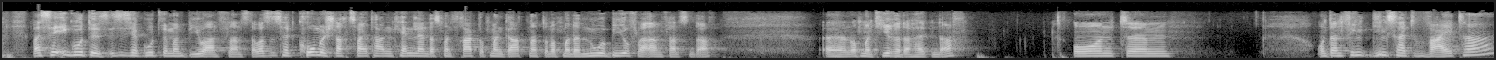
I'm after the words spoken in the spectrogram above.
Was ja eh gut ist. Es ist ja gut, wenn man Bio anpflanzt. Aber es ist halt komisch, nach zwei Tagen kennenlernen, dass man fragt, ob man einen Garten hat und ob man da nur Bio anpflanzen darf. Äh, und ob man Tiere da halten darf. Und, ähm, und dann ging es halt weiter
